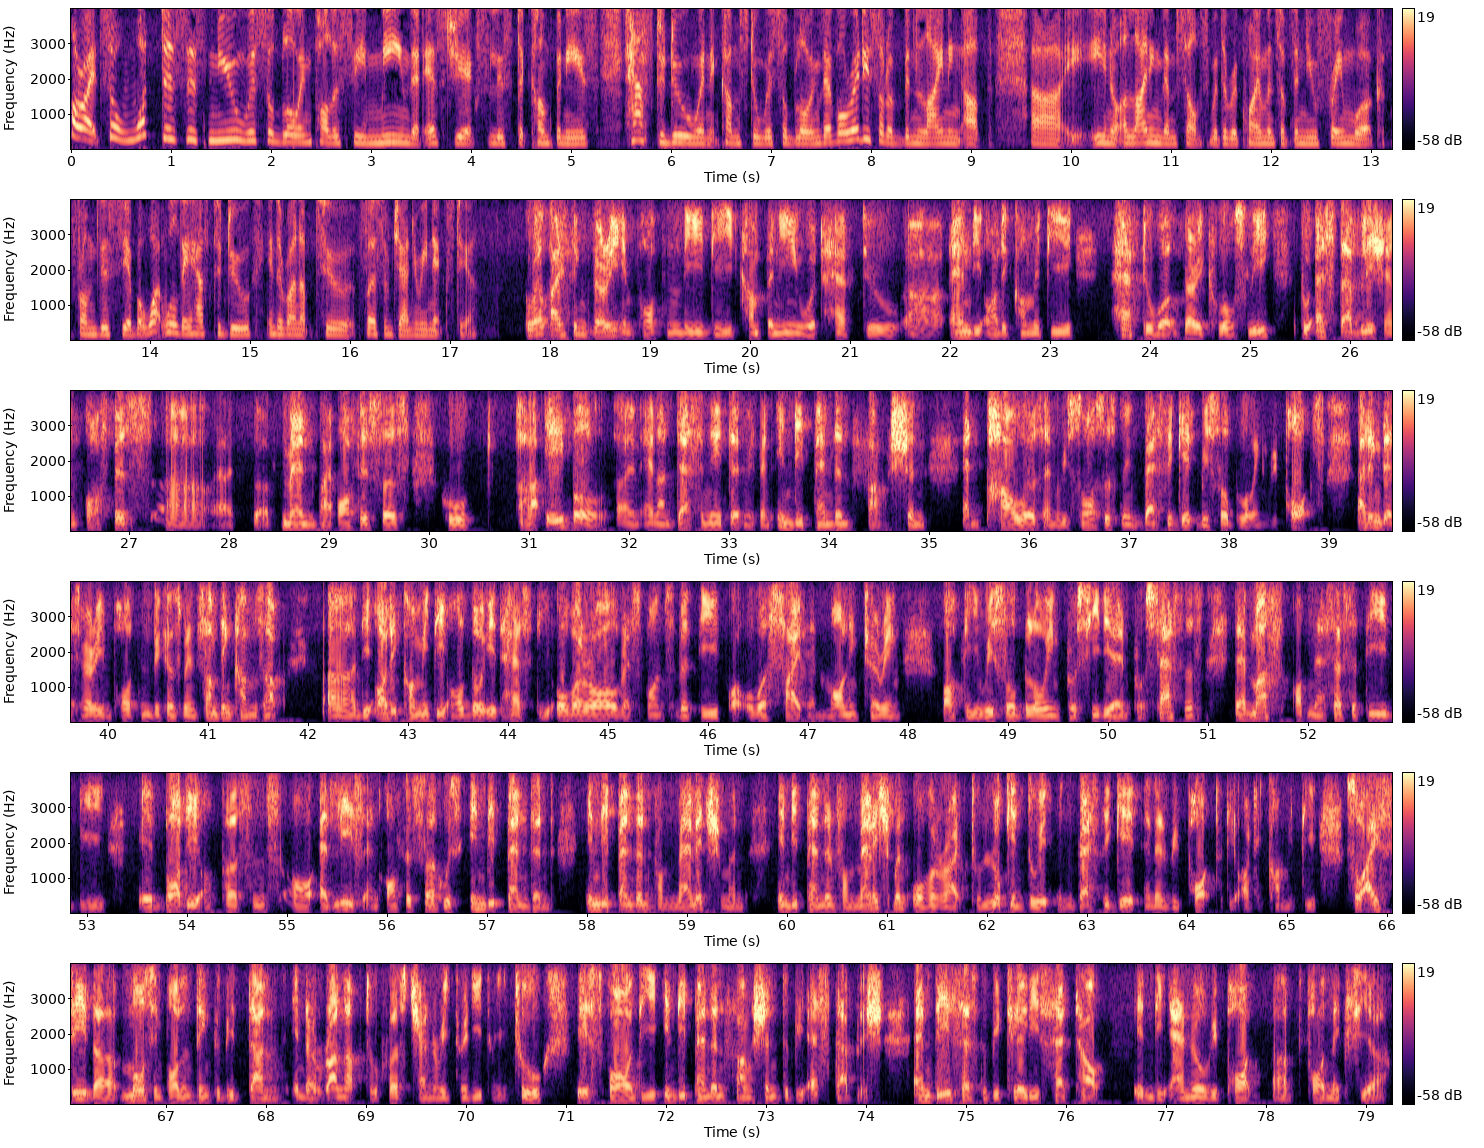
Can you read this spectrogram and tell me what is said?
All right. So, what does this new whistleblowing policy mean that SGX listed companies have to do when it comes to whistleblowing? They've already sort of been lining up, uh, you know, aligning themselves with the requirements of the new framework from this year. But what will they have to do in the run up to 1st of January next year? Well, I think very importantly, the company would have to, uh, and the audit committee have to work very closely to establish an office uh, uh, manned by officers who are able and, and are designated with an independent function and powers and resources to investigate whistleblowing reports. I think that's very important because when something comes up, uh, the audit committee, although it has the overall responsibility for oversight and monitoring of the whistleblowing procedure and processes, there must of necessity be a body of persons or at least an officer who is independent, independent from management, independent from management override to look into it, investigate, and then report to the audit committee. So I see the most important thing to be done in the run up to 1st January 2022 is for the independent function to be established. And this has to be clearly set out in the annual report uh, for next year.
